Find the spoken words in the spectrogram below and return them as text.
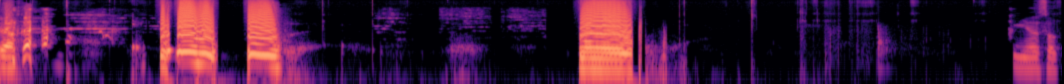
야. 이 녀석.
